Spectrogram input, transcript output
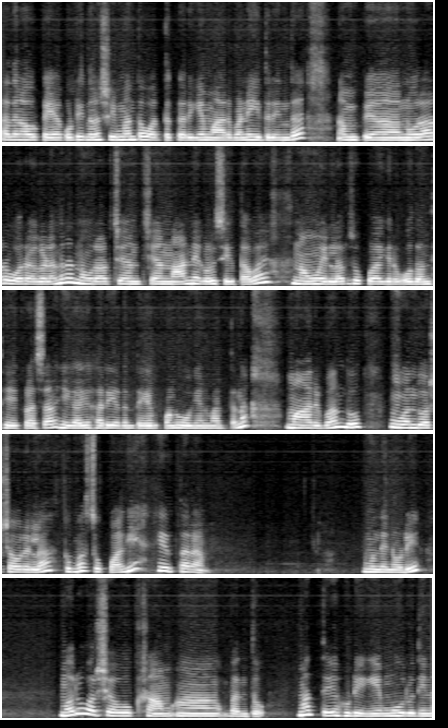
ಅದನ್ನ ಅವ್ರ ಕೈಯಾಗ ಕೊಟ್ಟಿದ್ದನ್ನು ಶ್ರೀಮಂತ ವರ್ತಕರಿಗೆ ಮಾರಬಣೆ ಇದರಿಂದ ನಮ್ ನೂರಾರು ವರಹಗಳಂದ್ರ ನೂರಾರು ಚ- ನಾಣ್ಯಗಳು ಸಿಗ್ತಾವ. ನಾವು ಎಲ್ಲರೂ ಸುಖವಾಗಿರ್ಬೋದು ಅಂತ ಹೇಳಿ ಕಳಸ. ಹೀಗಾಗಿ ಹರಿ ಅದನ್ನ ತೆಗೆದುಕೊಂಡು ಹೋಗಿ ಏನ್ ಮಾಡ್ತಾನ? ಮಾರಿ ಬಂದು ಒಂದು ವರ್ಷ ಅವರೆಲ್ಲ ತುಂಬಾ ಸುಖವಾಗಿ ಇರ್ತಾರ. ಮುಂದೆ ನೋಡಿ. ಮರು ವರ್ಷವು ಕ್ಷಾಮ ಬಂತು. ಮತ್ತೆ ಹುಡುಗಿ ಮೂರು ದಿನ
